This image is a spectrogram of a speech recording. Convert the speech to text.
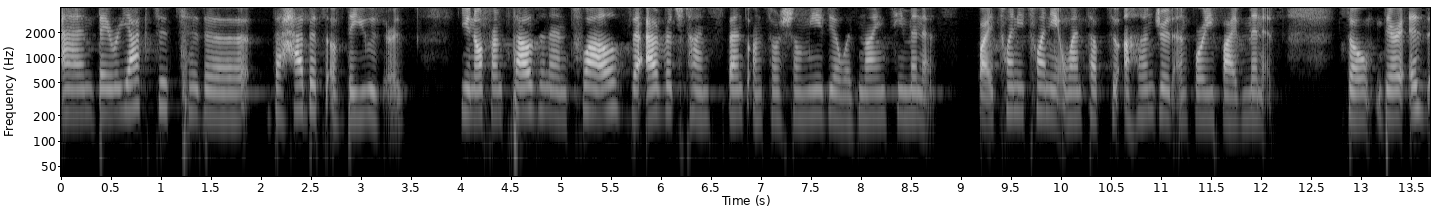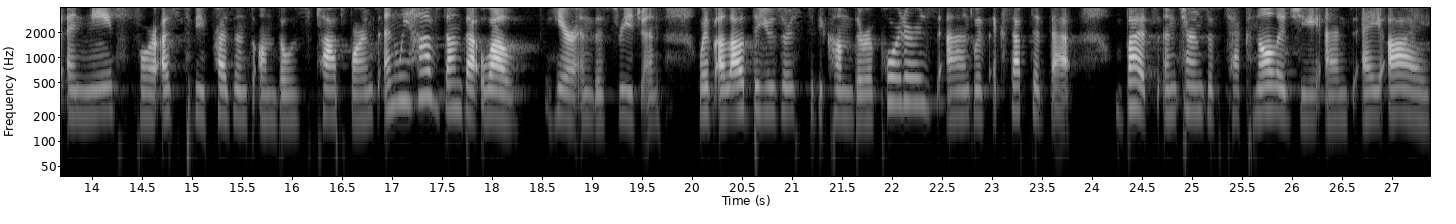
and they reacted to the, the habits of the users. You know, from 2012, the average time spent on social media was 90 minutes. By 2020, it went up to 145 minutes. So there is a need for us to be present on those platforms, and we have done that well here in this region. We've allowed the users to become the reporters, and we've accepted that. But in terms of technology and AI,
